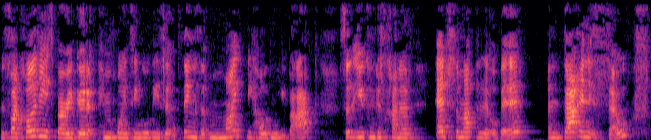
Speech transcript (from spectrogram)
and psychology is very good at pinpointing all these little things that might be holding you back so that you can just kind of edge them up a little bit. And that in itself,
